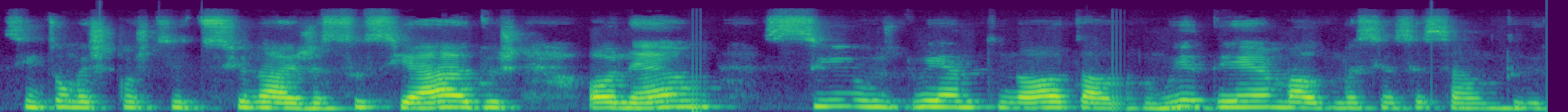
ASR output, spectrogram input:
sintomas constitucionais associados ou não, se o doente nota algum edema, alguma sensação de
